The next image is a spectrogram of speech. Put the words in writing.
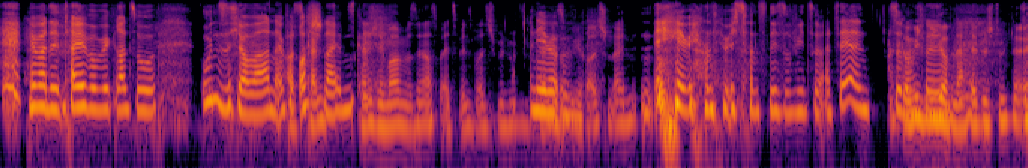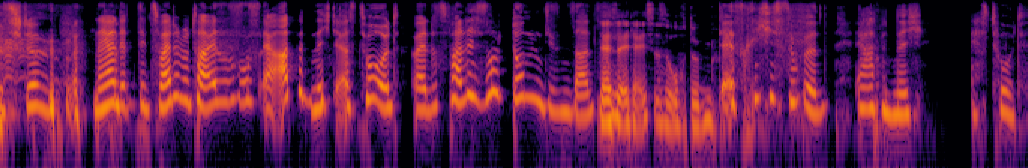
Immer den Teil, wo wir gerade so unsicher waren, einfach kann, rausschneiden. das kann ich nicht machen, wir sind erst bei 22 Minuten. Nee, kann wir- so viel rausschneiden. Nee, wir haben nämlich sonst nicht so viel zu erzählen. Das komme ich nicht auf eine halbe Stunde. Das stimmt. Naja, die, die zweite Notiz ist, es, er atmet nicht, er ist tot. Weil das fand ich so dumm, diesen Satz. Also, der ist also auch dumm. Der ist richtig stupid. Er atmet nicht. Er ist tot.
